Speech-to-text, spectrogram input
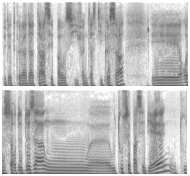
Peut-être que la data, c'est pas aussi fantastique que ça. Et on sort de deux ans où, euh, où tout se passait bien, où tout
